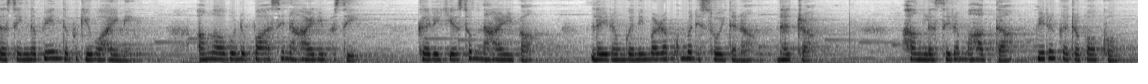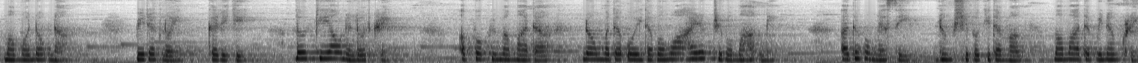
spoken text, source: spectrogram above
ꯇꯁꯦꯡꯅ ꯄꯦꯟꯗꯕꯒꯤ ꯋꯥꯍꯩꯅꯤ ꯑꯉꯥꯎꯕ ꯅꯨꯄꯥ ꯑꯁꯤꯅ ꯍꯥꯏꯔꯤꯕꯁꯤ ꯀꯔꯤꯒꯤ ꯑꯁꯨꯝꯅ ꯍꯥꯏꯔꯤꯕ ꯂꯩꯔꯝꯒꯅꯤ ꯃꯔꯝ ꯑꯃꯗꯤ ꯁꯣꯏꯗꯅ ꯅꯠꯇ꯭ꯔꯥ ꯍꯪꯂꯁꯤꯔ ꯃꯍꯥꯛꯇ ꯄꯤꯔꯛꯀꯗ꯭ꯔ ꯄꯥꯎꯈꯨꯝ ꯃꯃꯣꯅꯣꯛꯅ ꯄꯤꯔꯛꯂꯣꯏ ꯀꯔꯤꯒꯤ ꯂꯣꯠꯀꯦ ꯌꯥꯎꯅ ꯂꯣꯠꯈ꯭ꯔꯦ ꯑꯄꯣꯛꯄꯤ ꯃꯃꯥꯗ ꯅꯣꯡꯃꯗ ꯑꯣꯏꯗꯕ ꯋꯥ ꯍꯥꯏꯔꯛꯇ꯭ꯔꯤꯕ ꯃꯍꯥꯛꯅꯤ ꯑꯗꯨꯕꯨ ꯉꯁꯤ ꯅꯨꯡꯁꯤꯕꯒꯤꯗꯃꯛ ꯃꯃꯥꯗ ꯄꯤꯅꯝꯈ꯭ꯔꯦ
